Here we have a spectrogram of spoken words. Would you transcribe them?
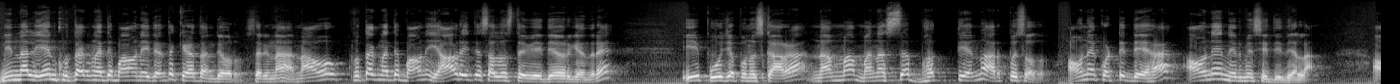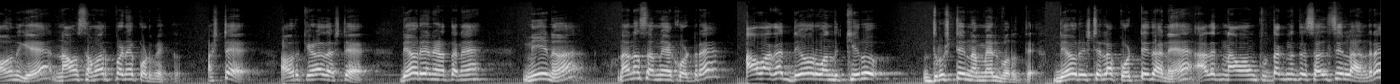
ನಿನ್ನಲ್ಲಿ ಏನು ಕೃತಜ್ಞತೆ ಭಾವನೆ ಇದೆ ಅಂತ ಕೇಳ್ತಾನೆ ದೇವರು. ಸರಿನಾ? ನಾವು ಕೃತಜ್ಞತೆ ಭಾವನೆ ಯಾವ ರೀತಿ ಸಲ್ಲಿಸ್ತೀವಿ ದೇವರಿಗೆ ಅಂದರೆ ಈ ಪೂಜೆ ಪುನಸ್ಕಾರ ನಮ್ಮ ಮನಸ್ಸ ಭಕ್ತಿಯನ್ನು ಅರ್ಪಿಸೋದು. ಅವನೇ ಕೊಟ್ಟಿದ್ದ ದೇಹ, ಅವನೇ ನಿರ್ಮಿಸಿದ್ದಿದೆಯಲ್ಲ ಅವನಿಗೆ ನಾವು ಸಮರ್ಪಣೆ ಕೊಡಬೇಕು. ಅಷ್ಟೇ, ಅವ್ರು ಕೇಳೋದಷ್ಟೇ. ದೇವ್ರು ಏನು ಹೇಳ್ತಾನೆ? ನೀನು ನನ್ನ ಸಮಯ ಕೊಟ್ಟರೆ ಆವಾಗ ದೇವ್ರು ಒಂದು ಕಿರು ದೃಷ್ಟಿ ನಮ್ಮ ಮೇಲೆ ಬರುತ್ತೆ. ದೇವ್ರು ಇಷ್ಟೆಲ್ಲ ಕೊಟ್ಟಿದ್ದಾನೆ, ಅದಕ್ಕೆ ನಾವು ಅವ್ನ ಕೃತಜ್ಞತೆ ಸಲ್ಲಿಸಿಲ್ಲ ಅಂದರೆ,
